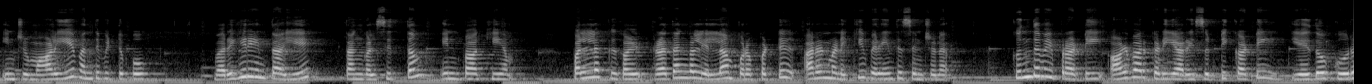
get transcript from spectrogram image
இன்று மாலையே வந்துவிட்டு போ. வருகிறேன் தாயே தங்கள் சித்தம் என் பாக்கியம். பல்லக்குகள் ரதங்கள் எல்லாம் புறப்பட்டு அரண்மனைக்கு விரைந்து சென்றன. குந்தவை பிராட்டி ஆழ்வார்க்கடியாரை சுட்டிக்காட்டி ஏதோ கூற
